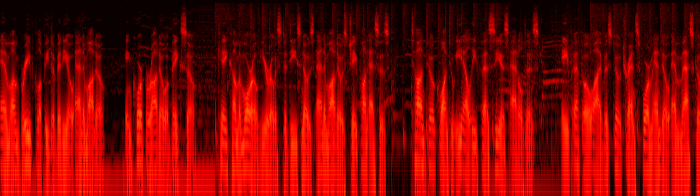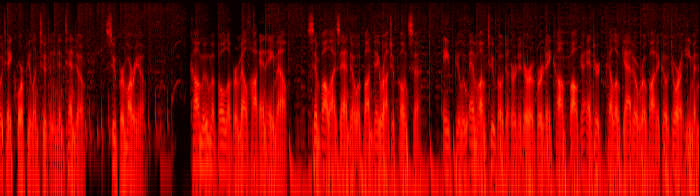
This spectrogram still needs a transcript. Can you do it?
M um breve clipe de video animado, incorporado a Bakso, que comemoro heroes de dis nos animados japoneses, tanto quanto ele fez adultas, Abe foi visto transformando m mascote corpulento Nintendo, Super Mario. Como uma bola vermelha na mão, simbolizando a bandeira japonesa, a pelo m um tubo de erdadura verde com folga entered pelo gato robótico Doraemon,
